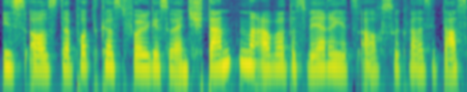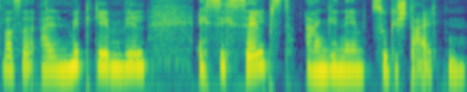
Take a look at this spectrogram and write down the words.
ist aus der Podcast-Folge so entstanden, aber das wäre jetzt auch so quasi das, was er allen mitgeben will, es sich selbst angenehm zu gestalten.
